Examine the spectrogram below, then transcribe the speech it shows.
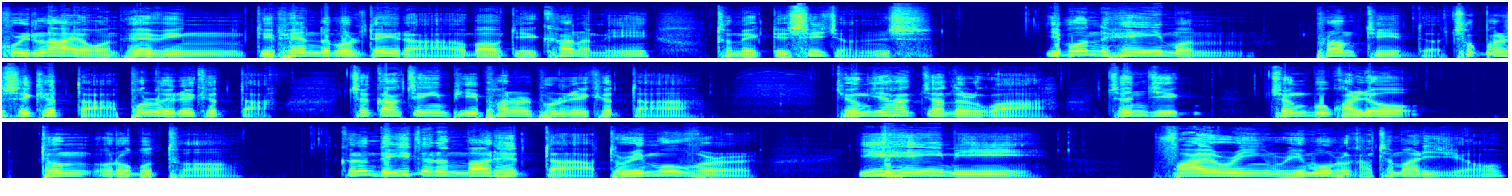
who rely on having dependable data about the economy to make decisions. 이번 해임은 prompted, 촉발시켰다, 불러일으켰다, 적극적인 비판을 불러일으켰다. 경제학자들과 전직 정부 관료 등으로부터 그런데 이들은 말했다. The removal 이 해임이 firing, removal 같은 말이죠.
